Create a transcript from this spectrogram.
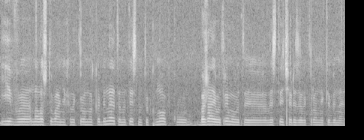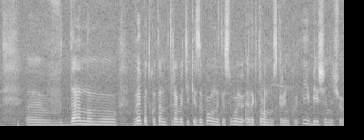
і в налаштуваннях електронного кабінету натиснути кнопку Бажаю отримувати листи через електронний кабінет. Е, В даному випадку там треба тільки заповнити свою електронну скриньку і більше нічого.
